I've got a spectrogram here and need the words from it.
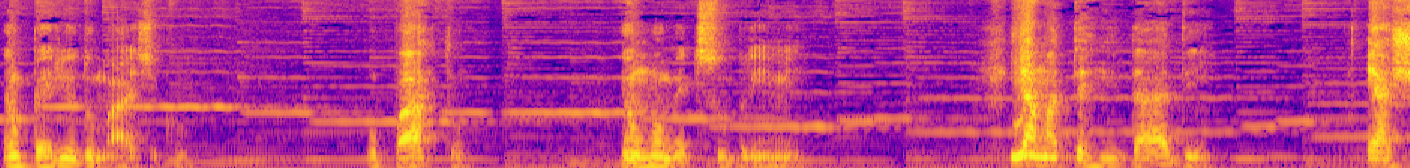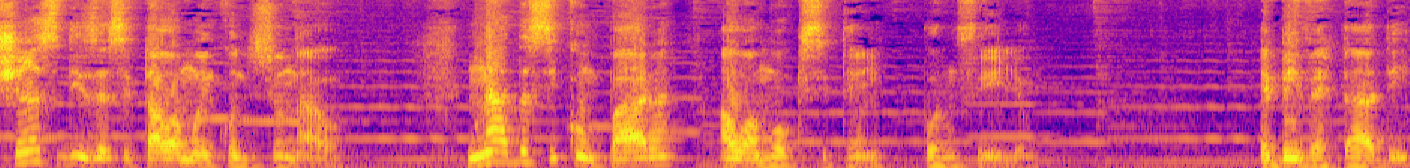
é um período mágico. O parto é um momento sublime. E a maternidade é a chance de exercitar o amor incondicional. Nada se compara ao amor que se tem por um filho. É bem verdade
